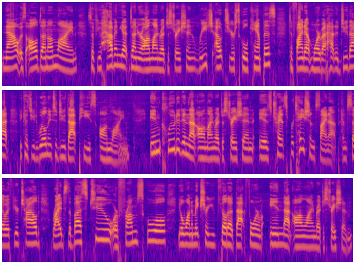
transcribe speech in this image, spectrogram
Now it's all done online. So if you haven't yet done your online registration, reach out to your school campus to find out more about how to do that because you will need to do that piece online. Included in that online registration is transportation sign up. And so if your child rides the bus to or from school, you'll want to make sure you filled out that form in that online registration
